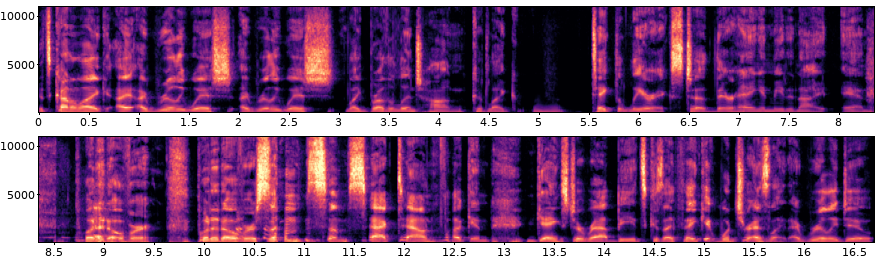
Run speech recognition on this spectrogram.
It's kind of like I, I really wish I really wish like Brotha Lynch Hung could like r- take the lyrics to "They're Hanging Me Tonight" and put it over put it over some some sack down fucking gangster rap beats because I think it would translate. I really do.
